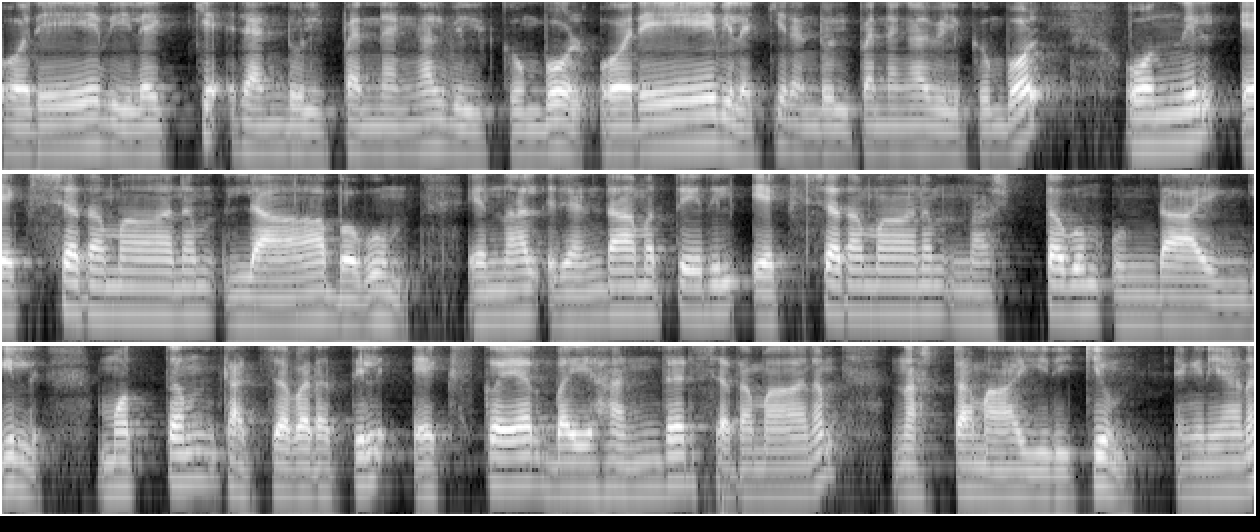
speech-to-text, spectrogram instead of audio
ഒരേ വിലയ്ക്ക് രണ്ട് ഉൽപ്പന്നങ്ങൾ വിൽക്കുമ്പോൾ ഒരേ വിലയ്ക്ക് രണ്ട് ഉൽപ്പന്നങ്ങൾ വിൽക്കുമ്പോൾ ഒന്നിൽ എക്സ് ശതമാനം ലാഭവും എന്നാൽ രണ്ടാമത്തേതിൽ എക്സ് ശതമാനം നഷ്ടവും ഉണ്ടായെങ്കിൽ മൊത്തം കച്ചവടത്തിൽ എക്സ് സ്ക്വയർ ബൈ ഹൺഡ്രഡ് ശതമാനം നഷ്ടമായിരിക്കും. എങ്ങനെയാണ്?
